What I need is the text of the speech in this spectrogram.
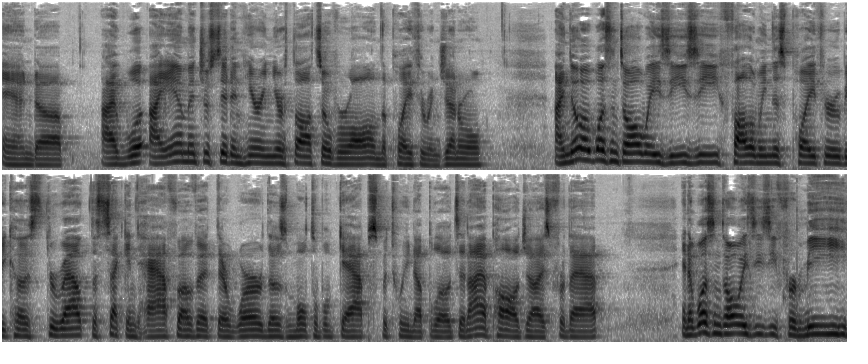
and uh, I would I am interested in hearing your thoughts overall on the playthrough in general. I know it wasn't always easy following this playthrough because throughout the second half of it, there were those multiple gaps between uploads, and I apologize for that. And it wasn't always easy for me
